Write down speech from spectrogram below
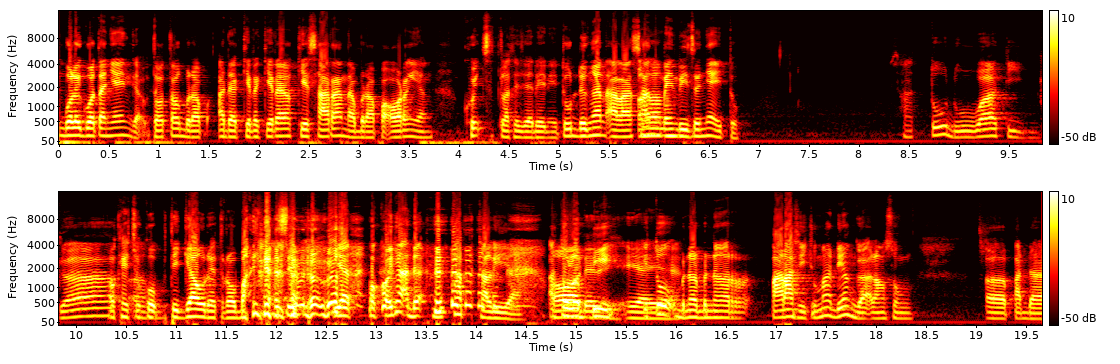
boleh gua tanyain nggak? Total berapa? Ada kira-kira kisaran ada berapa orang yang quit setelah kejadian itu dengan alasan Um, main reasonnya itu? Satu, dua, tiga. Oke em, cukup tiga udah terlalu banyak sih menurut. Iya, pokoknya ada empat kali ya atau Oh, lebih. dari- iya, itu iya. benar-benar parah sih. Cuma dia nggak langsung eh, pada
